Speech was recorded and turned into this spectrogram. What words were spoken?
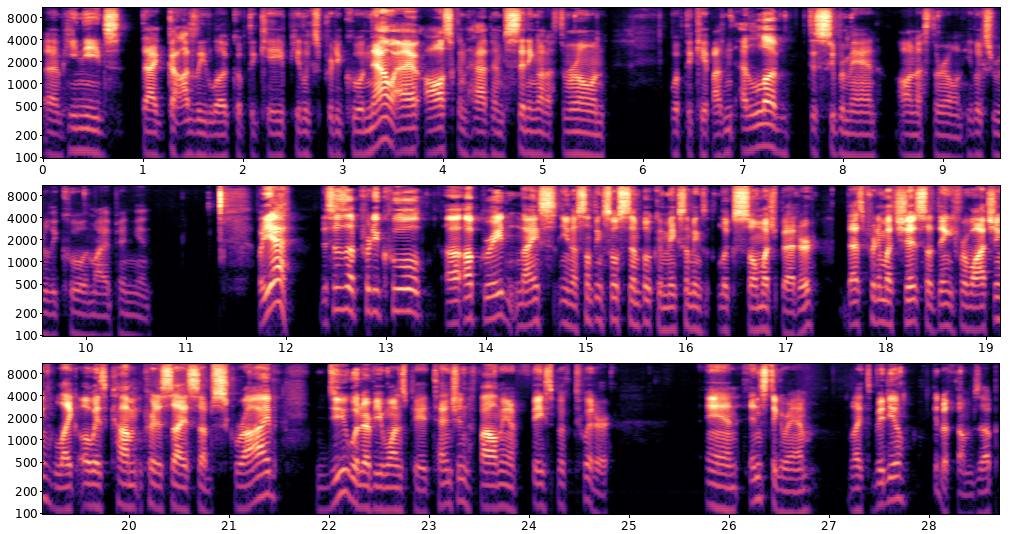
um, he needs that godly look of the cape. He looks pretty cool. Now I also can have him sitting on a throne with the cape. I, I love this Superman on a throne. He looks really cool in my opinion. But yeah, this is a pretty cool uh, upgrade. Nice, you know, something so simple can make something look so much better. That's pretty much it. So thank you for watching. Like always, comment, criticize, subscribe. Do whatever you want to pay attention. Follow me on Facebook, Twitter, and Instagram. Like the video, give it a thumbs up.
